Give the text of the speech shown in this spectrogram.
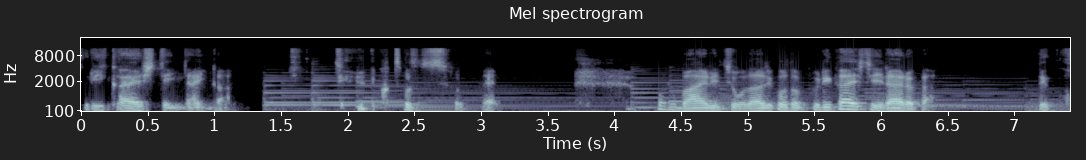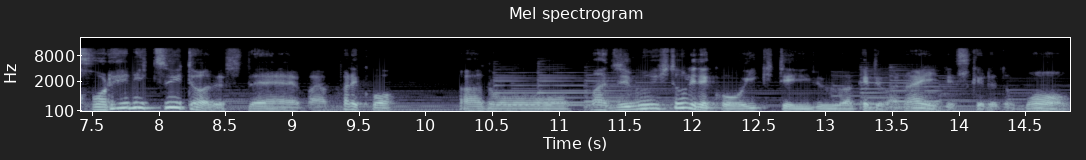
繰り返していないかっていうことですよね。こ れ毎日同じことを繰り返していないのか。で、これについてはですね、まあ、やっぱりこう、あのまあ、自分一人でこう生きているわけではないですけれども、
